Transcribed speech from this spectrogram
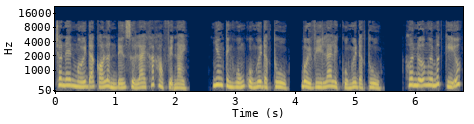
cho nên mới đã có lần đến Sử Lai Khắc học viện này. Nhưng tình huống của ngươi đặc thù, bởi vì lai lịch của ngươi đặc thù, hơn nữa ngươi mất ký ức,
